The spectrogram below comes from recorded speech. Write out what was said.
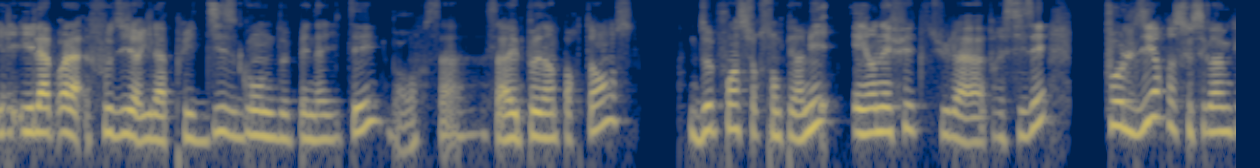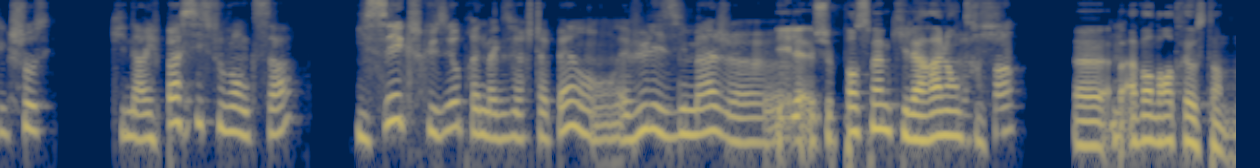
Il, il a, voilà, faut dire, il a pris 10 secondes de pénalité. Bon, ça, ça avait peu d'importance. Deux points sur son permis. Et en effet, tu l'as précisé. Faut le dire parce que c'est quand même quelque chose qui n'arrive pas si souvent que ça. Il s'est excusé auprès de Max Verstappen. On a vu les images. euh, il je pense même qu'il a ralenti. Euh, Mm. avant de rentrer au stand.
